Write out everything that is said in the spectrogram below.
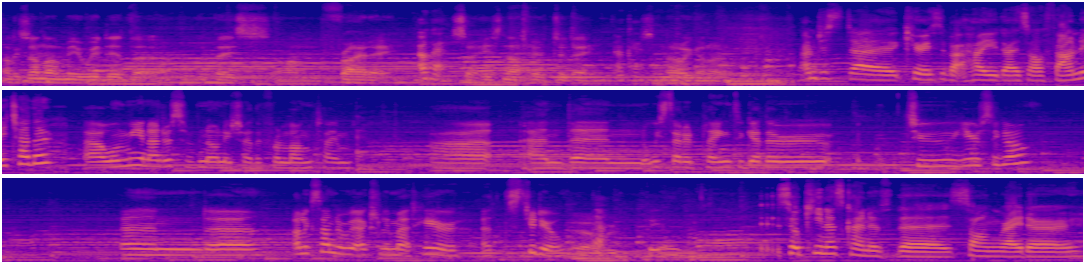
Alexander and me we did the, the bass on Friday. Okay. So he's not here today. Okay. So now we're gonna. I'm just uh, curious about how you guys all found each other. Uh, well, me and Anders have known each other for a long time. Uh, and then we started playing together two years ago. And uh, Alexander, we actually met here at the studio. Yeah, we... So, Kina's kind of the songwriter,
